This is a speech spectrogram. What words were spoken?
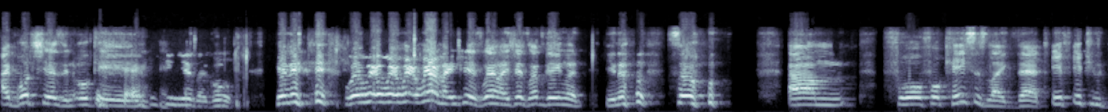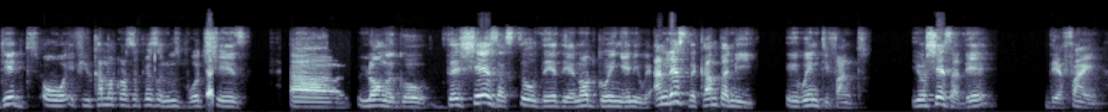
I bought shares in OK 15 years ago. where, where, where, where, where are my shares? Where are my shares? What's going on? You know, so um, for for cases like that, if if you did or if you come across a person who's bought shares uh, long ago, the shares are still there. They are not going anywhere unless the company went defunct. Your shares are there. They're fine.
